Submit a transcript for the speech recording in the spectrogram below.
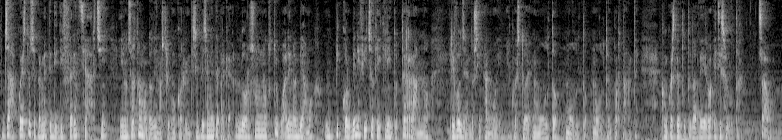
Già questo ci permette di differenziarci in un certo modo dai nostri concorrenti, semplicemente perché loro sono tutti uguali e noi abbiamo un piccolo beneficio che i clienti otterranno rivolgendosi a noi e questo è molto molto molto importante. Con questo è tutto davvero e ti saluto. Ciao!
